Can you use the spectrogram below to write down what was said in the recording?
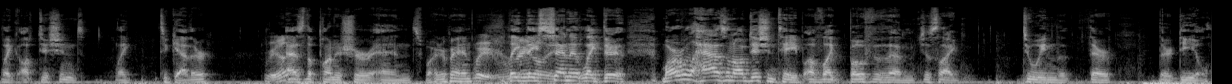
like auditioned like together Really? as the Punisher and Spider Man? Wait, like they sent it like Marvel has an audition tape of like both of them just like doing the, their their deal.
